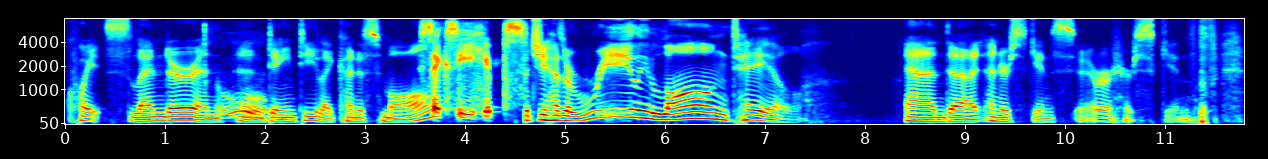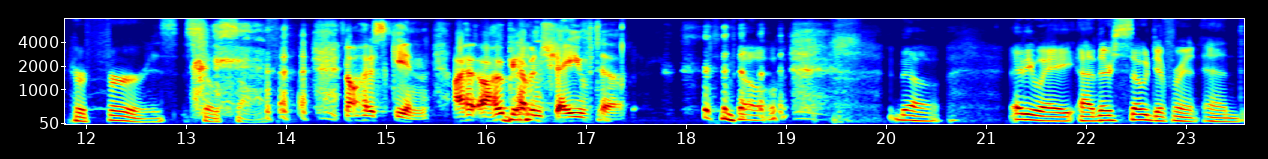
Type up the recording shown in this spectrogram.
quite slender and, Ooh. and dainty, like kind of small. Sexy hips. But she has a really long tail. And uh, and her skin, or her skin, her fur is so soft. Not her skin. I, I hope you haven't shaved her. no, no. Anyway, uh, they're so different, and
